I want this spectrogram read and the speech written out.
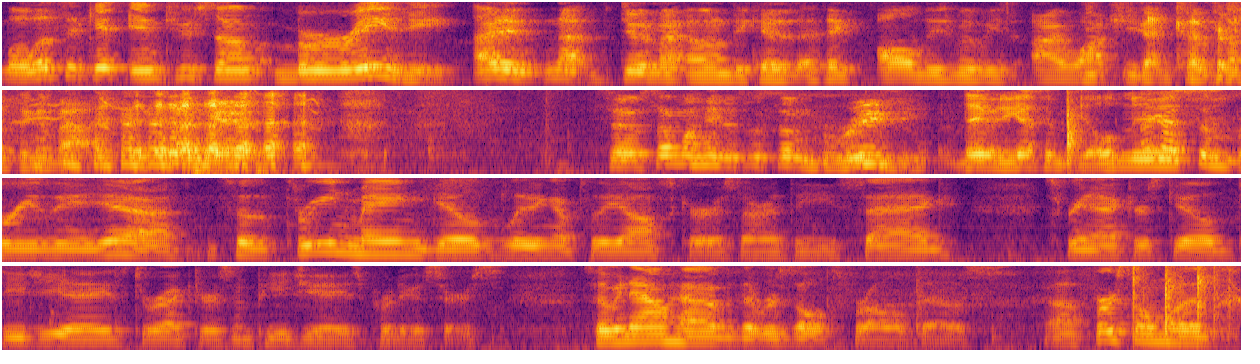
Well, let's get into some breezy. I didn't not doing my own because I think all these movies I watch you got said covered. something about. Okay. So someone hit us with some breezy. David, you got some guild news? I got some breezy, yeah. So the three main guilds leading up to the Oscars are the SAG, Screen Actors Guild, DGA's directors, and PGA's producers. So we now have the results for all of those. Uh, first one was.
